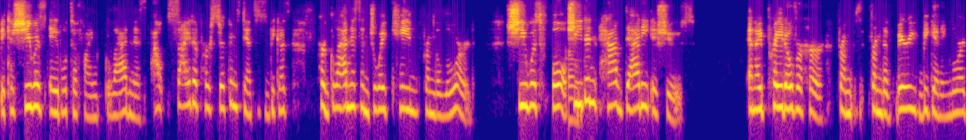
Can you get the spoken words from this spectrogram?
because she was able to find gladness outside of her circumstances because her gladness and joy came from the Lord. She was full. She oh. didn't have daddy issues. And I prayed over her from from the very beginning, Lord,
